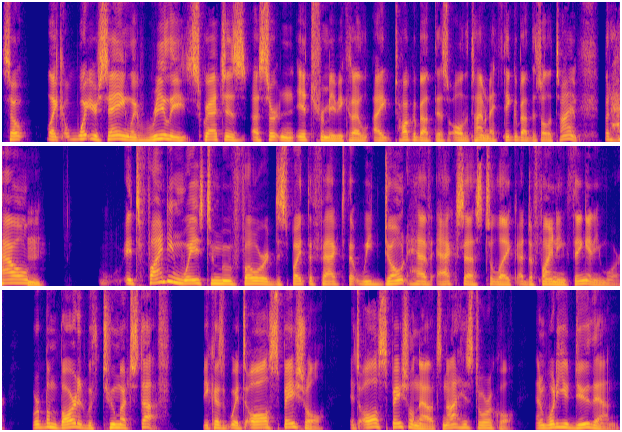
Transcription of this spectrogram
So, like what you're saying, like really scratches a certain itch for me because I I talk about this all the time and I think about this all the time. But how Hmm. It's finding ways to move forward despite the fact that we don't have access to like a defining thing anymore. We're bombarded with too much stuff because it's all spatial. It's all spatial now. It's not historical. And what do you do then?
